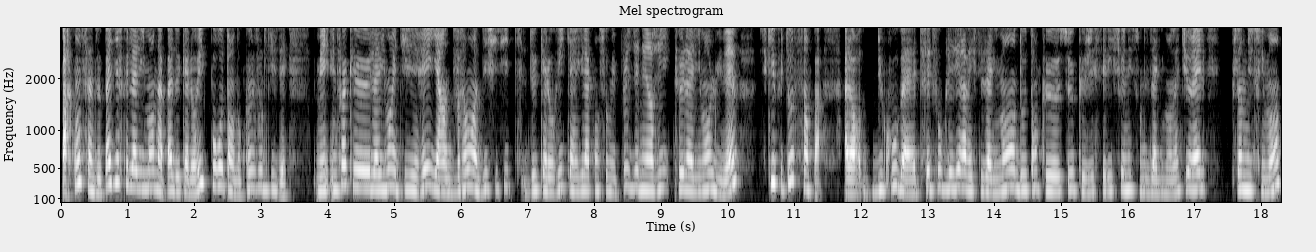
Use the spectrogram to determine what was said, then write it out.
Par contre, ça ne veut pas dire que l'aliment n'a pas de calories pour autant, donc comme je vous le disais. Mais une fois que l'aliment est digéré, il y a vraiment un déficit de calories car il a consommé plus d'énergie que l'aliment lui-même, ce qui est plutôt sympa. Alors du coup, bah, faites-vous plaisir avec ces aliments, d'autant que ceux que j'ai sélectionnés sont des aliments naturels, plein de nutriments.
